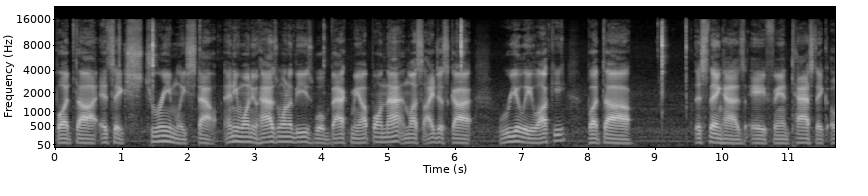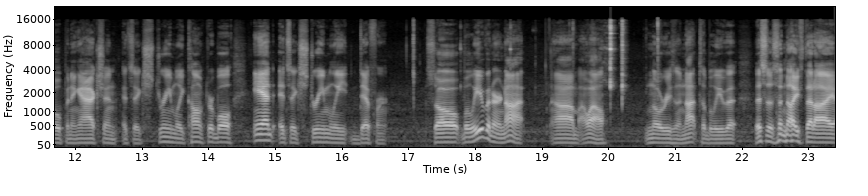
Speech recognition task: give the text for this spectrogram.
but uh, it's extremely stout. Anyone who has one of these will back me up on that unless I just got really lucky. But uh, this thing has a fantastic opening action. It's extremely comfortable and it's extremely different. So believe it or not, um, well, no reason not to believe it. This is a knife that I,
